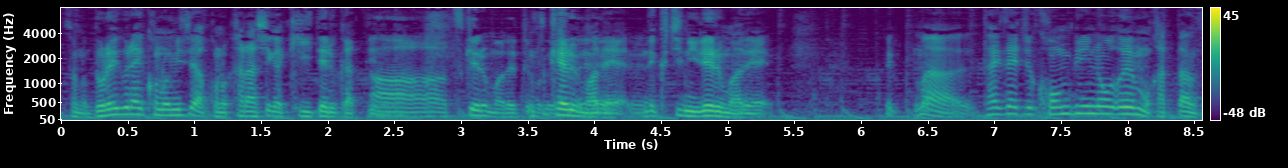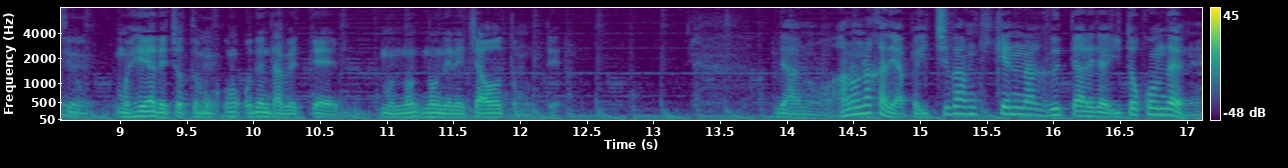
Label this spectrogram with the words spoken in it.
そのどれぐらいこの店はこのからしが効いてるかってえいうのが。つけるまでってことつですね。けるまで、ええで口に入れるまで。でまあ滞在中コンビニのおでんも買ったんですよ、え。もう部屋でちょっともうおおでん食べてもうの飲んで寝ちゃおうと思ってであのあの中でやっぱり一番危険な具ってあれだよ糸こんだよね。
